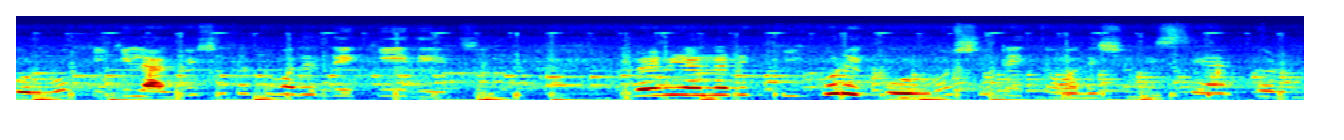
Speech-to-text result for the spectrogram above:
করব? কি কি লাগবে সেটা তোমাদের দেখিয়ে দিয়েছি। এবার আমি রান্নাটা কি করে করব সেটাই তোমাদের সঙ্গে শেয়ার করব।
